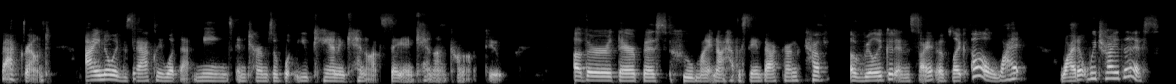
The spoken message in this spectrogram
background. I know exactly what that means in terms of what you can and cannot say and cannot cannot do. Other therapists who might not have the same background have a really good insight of like, oh, why why don't we try this?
